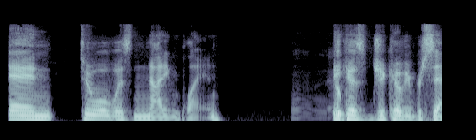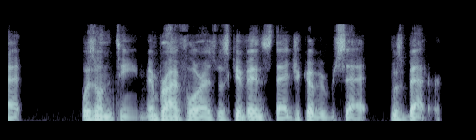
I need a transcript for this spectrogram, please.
and Tua was not even playing mm, because Jacoby Brissett was on the team, and Brian Flores was convinced that Jacoby Brissett was better.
